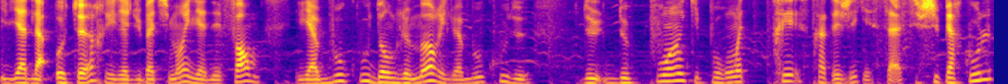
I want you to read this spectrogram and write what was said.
Il y a de la hauteur, il y a du bâtiment, il y a des formes, il y a beaucoup d'angles morts, il y a beaucoup de, de, points qui pourront être très stratégiques et ça c'est super cool.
